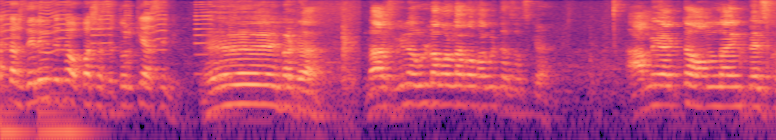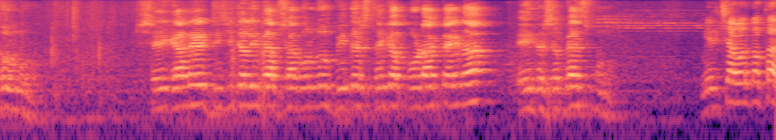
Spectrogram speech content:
এতার জেলের ভিতরে তো অভ্যাস আছে তোর কি আসেনি এই বেটা না শুই না উল্টা পাল্টা কথা কইতেছস আমি একটা অনলাইন পেজ খুলবো সেইখানে ডিজিটালি ব্যবসা করব বিদেশ থেকে প্রোডাক্ট আই আইনা এই দেশে বেচবো। মিলছে আমার কথা?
